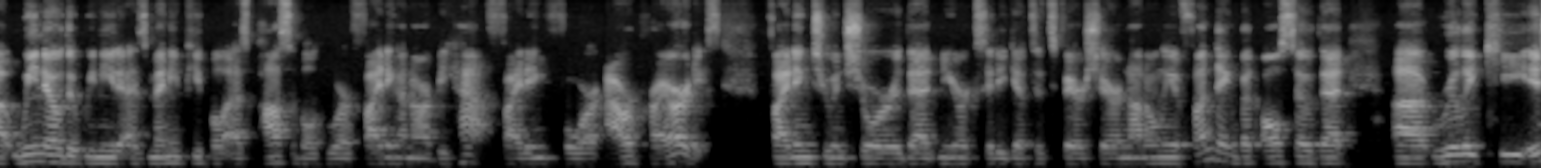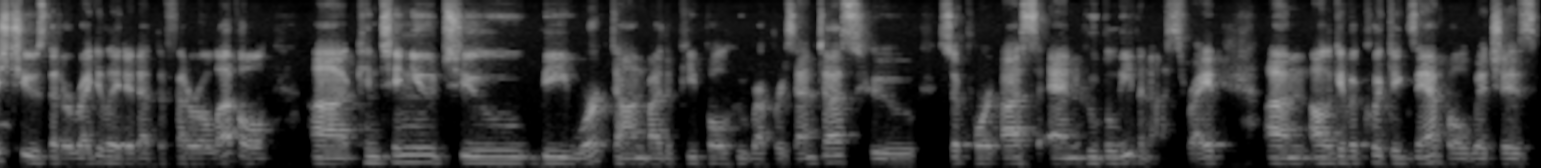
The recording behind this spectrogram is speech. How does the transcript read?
uh, we know that we need as many people as possible who are fighting on our behalf, fighting for our priorities, fighting to ensure that New York City gets its fair share not only of funding, but also that uh, really key issues that are regulated at the federal level uh, continue to be worked on by the people who represent us, who support us, and who believe in us, right? Um, I'll give a quick example, which is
